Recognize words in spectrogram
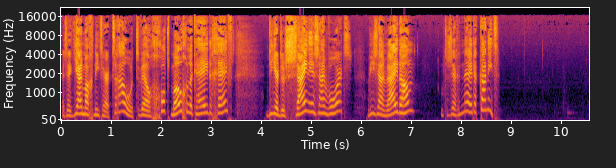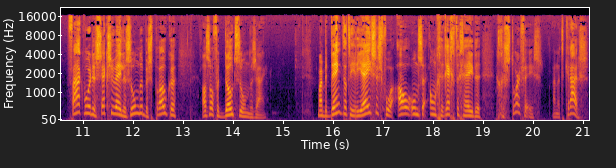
En zegt, jij mag niet hertrouwen, terwijl God mogelijkheden geeft, die er dus zijn in zijn woord. Wie zijn wij dan? Om te zeggen, nee, dat kan niet. Vaak worden seksuele zonden besproken alsof het doodzonden zijn. Maar bedenk dat de Heer Jezus voor al onze ongerechtigheden gestorven is aan het kruis.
